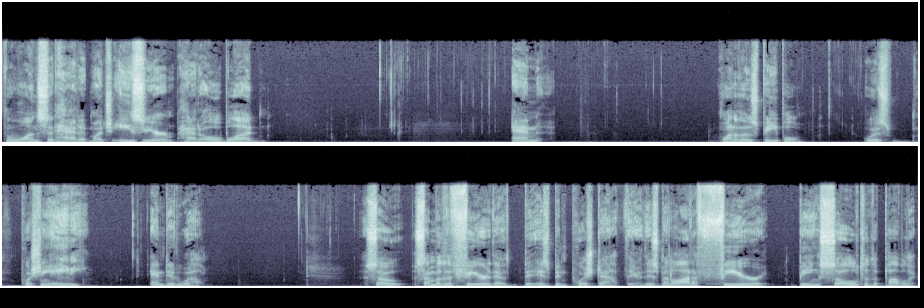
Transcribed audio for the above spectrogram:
The ones that had it much easier had O blood. And one of those people was pushing 80 and did well. So, some of the fear that has been pushed out there, there's been a lot of fear being sold to the public.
